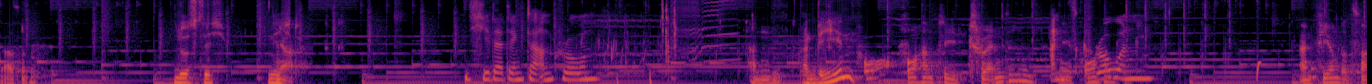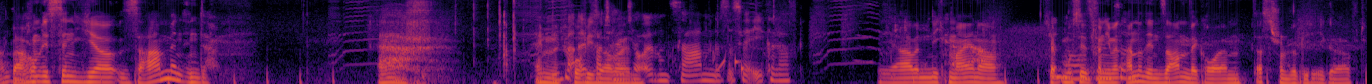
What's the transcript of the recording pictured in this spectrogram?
Lassen. Lustig. Nicht. Ja. Nicht jeder denkt da an Crown. An An wen? vor, Vorhand die 20? An Nee, Crowan. An 420? Warum ist denn hier Samen in der... Ach. Ey, mit Profis euren Samen, das ist ja ekelhaft. Ja, aber nicht meiner. Ich hab, Genau, muss jetzt von jemand anderem den Samen wegräumen. Das ist schon wirklich ekelhaft.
